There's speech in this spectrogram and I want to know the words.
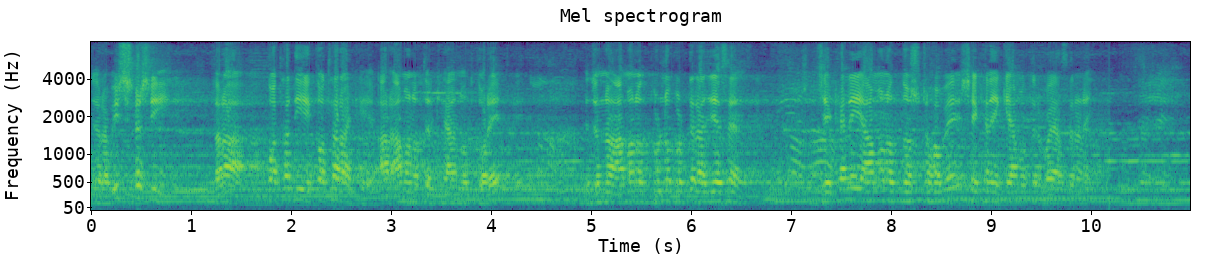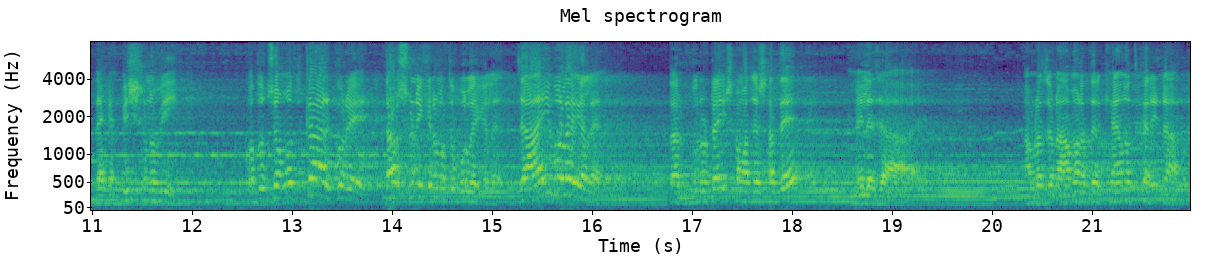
যারা বিশ্বাসী, তারা কথা দিয়ে কথা রাখে আর আমানতের খেয়ানত করে। এজন্য আমানত পূর্ণ করতে রাজি আছেন? যেখানেই আমানত নষ্ট হবে, সেখানেই কিয়ামতের ভয় না নাই? দেখেন, বিশ্বনবী কত চমৎকার করে দার্শনিকের মতো বলে গেলেন। যাই বলে গেলেন, তার পুরোটাই সমাজের সাথে মিলে যায়। আমরা যেন আমানতের খেয়ানতকারী না হই।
